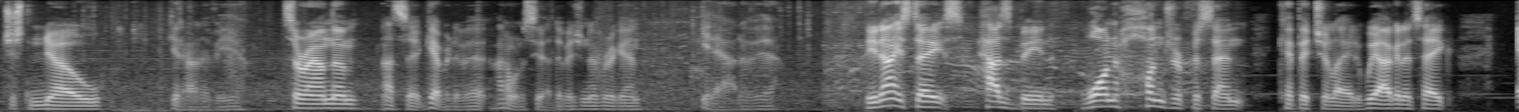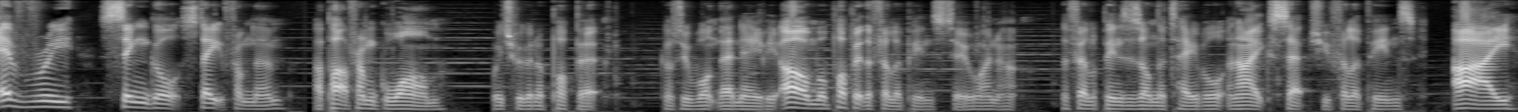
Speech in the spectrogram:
Just no. Get out of here. Surround them. That's it. Get rid of it. I don't want to see that division ever again. Get out of here. The United States has been 100% capitulated. We are going to take every single state from them, apart from Guam, which we're going to puppet because we want their navy. Oh, and we'll puppet the Philippines too. Why not? The Philippines is on the table, and I accept you, Philippines. I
